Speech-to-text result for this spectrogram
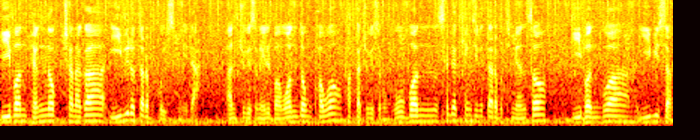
2번 백록천하가 2위로 따라붙고 있습니다. 안쪽에서는 1번 원동 파워, 바깥쪽에서는 5번 새벽 행진이 따라붙으면서 2번과 2위 싸움,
